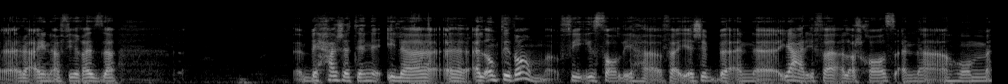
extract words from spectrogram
رأينا في غزة بحاجة إلى الانتظام في إيصالها فيجب أن يعرف الأشخاص أنهم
